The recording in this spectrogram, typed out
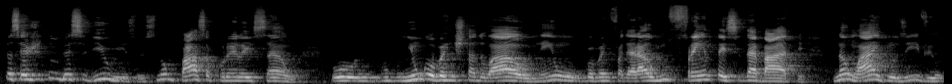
Então, assim, a gente não decidiu isso, isso não passa por eleição. O, o, nenhum governo estadual, nenhum governo federal enfrenta esse debate. Não há, inclusive,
